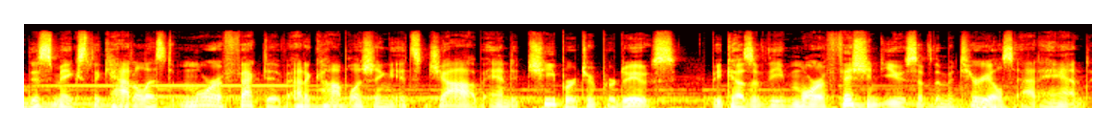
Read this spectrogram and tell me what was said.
This makes the catalyst more effective at accomplishing its job and cheaper to produce, because of the more efficient use of the materials at hand.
